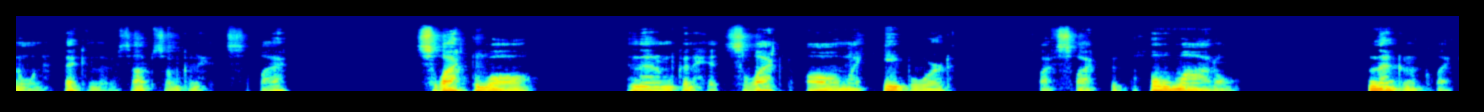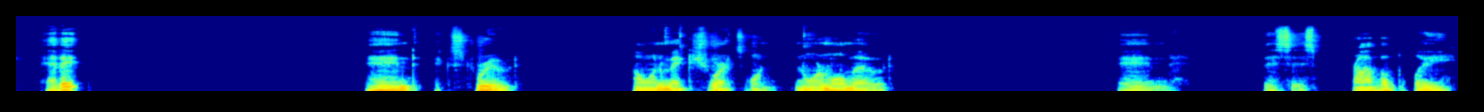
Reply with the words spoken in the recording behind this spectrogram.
I want to thicken those up, so I'm going to hit select, select wall, and then I'm going to hit select all on my keyboard I've selected the whole model. And I'm then going to click Edit and Extrude. I want to make sure it's on normal mode. And this is probably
